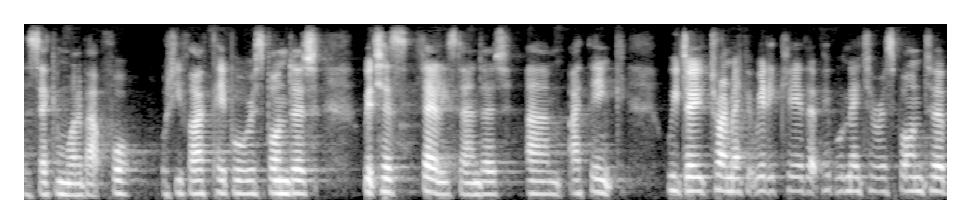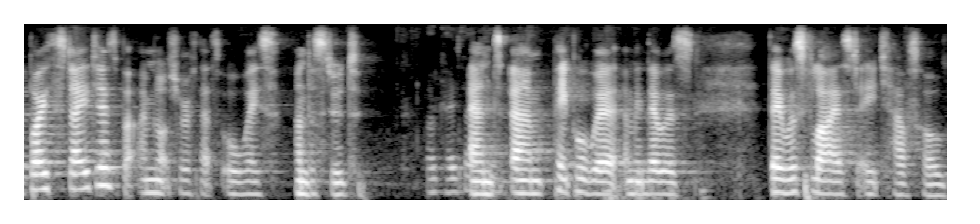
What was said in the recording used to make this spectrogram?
the second one, about 45 people responded, which is fairly standard. Um, I think we do try and make it really clear that people need to respond to both stages, but I'm not sure if that's always understood. Okay, thank and um, people were, I mean, there was there was flyers to each household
